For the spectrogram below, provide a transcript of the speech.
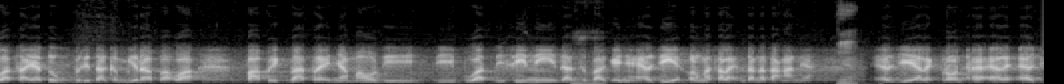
buat saya tuh berita gembira bahwa pabrik baterainya mau di, dibuat di sini dan sebagainya. LG ya, kalau nggak salah yang tanda tangan ya. Iya. LG elektron, eh, LG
